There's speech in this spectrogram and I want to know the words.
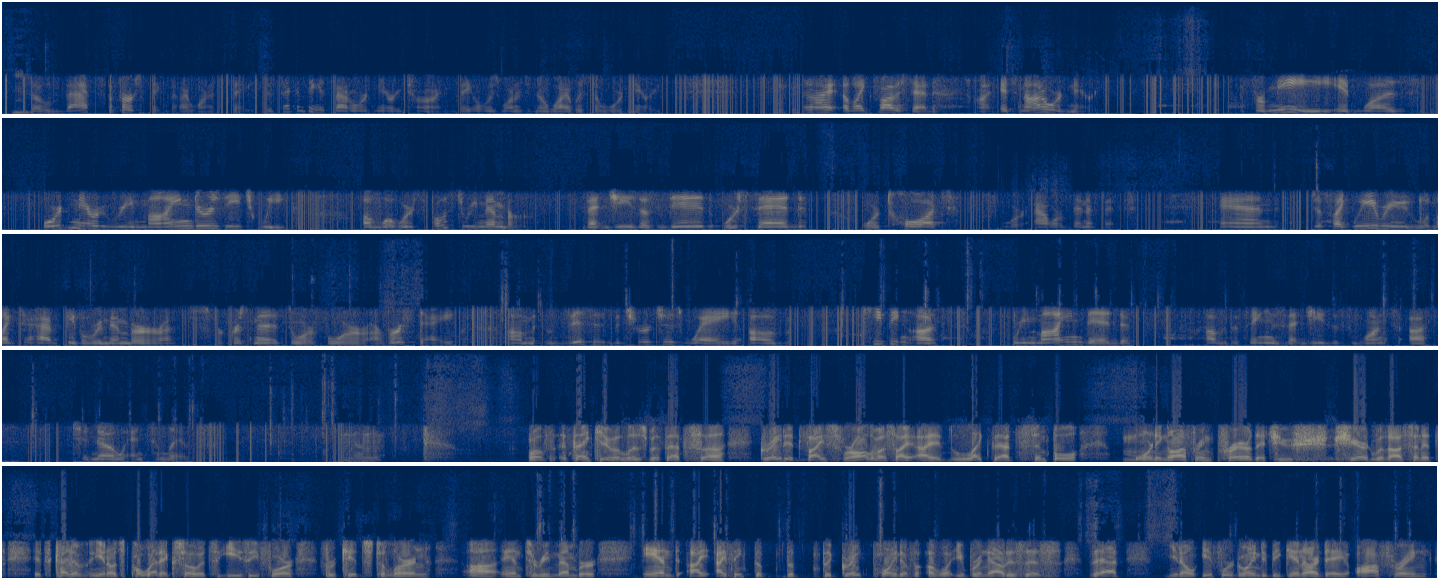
Hmm. So that's the first thing that I wanted to say. The second thing is about ordinary time. They always wanted to know why it was so ordinary. And I, like Father said, uh, it's not ordinary. For me, it was ordinary reminders each week of what we're supposed to remember that Jesus did or said or taught for our benefit. And just like we re- like to have people remember us for Christmas or for our birthday, um, this is the church's way of keeping us reminded of the things that Jesus wants us to know and to live. So. Well, thank you, Elizabeth. That's uh, great advice for all of us. I, I like that simple morning offering prayer that you sh- shared with us, and it's it's kind of you know it's poetic, so it's easy for for kids to learn uh, and to remember. And I, I think the, the the great point of of what you bring out is this that you know if we're going to begin our day offering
